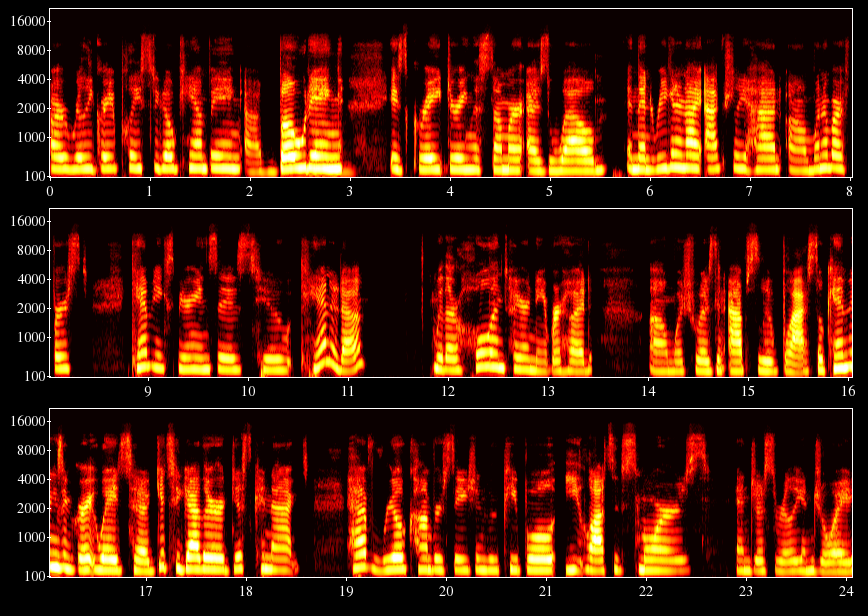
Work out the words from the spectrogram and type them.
are a really great place to go camping uh, boating mm-hmm. is great during the summer as well and then regan and i actually had um, one of our first camping experiences to canada with our whole entire neighborhood um, which was an absolute blast. So, camping is a great way to get together, disconnect, have real conversations with people, eat lots of s'mores, and just really enjoy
